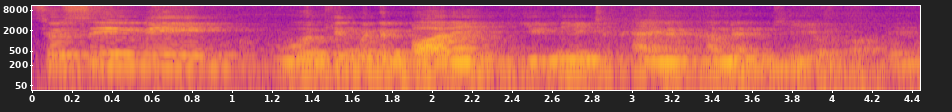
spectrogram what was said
So seeing me working with the body, you need to kind of come into your body.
